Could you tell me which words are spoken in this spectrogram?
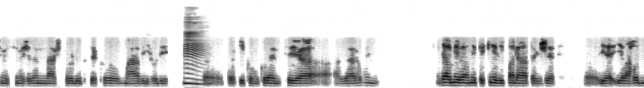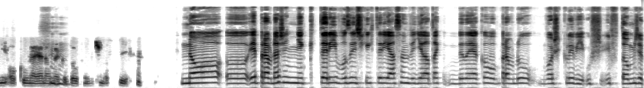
si myslíme, že ten náš produkt jako má výhody mm. proti konkurenci a, a, a zároveň velmi, velmi pěkně vypadá, takže je i lahodný oku, nejenom mm. jako tou funkčností. No, eh, je pravda, že některé vozičky, které já jsem viděla, tak byly jako opravdu vošklivý. Už i v tom, že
